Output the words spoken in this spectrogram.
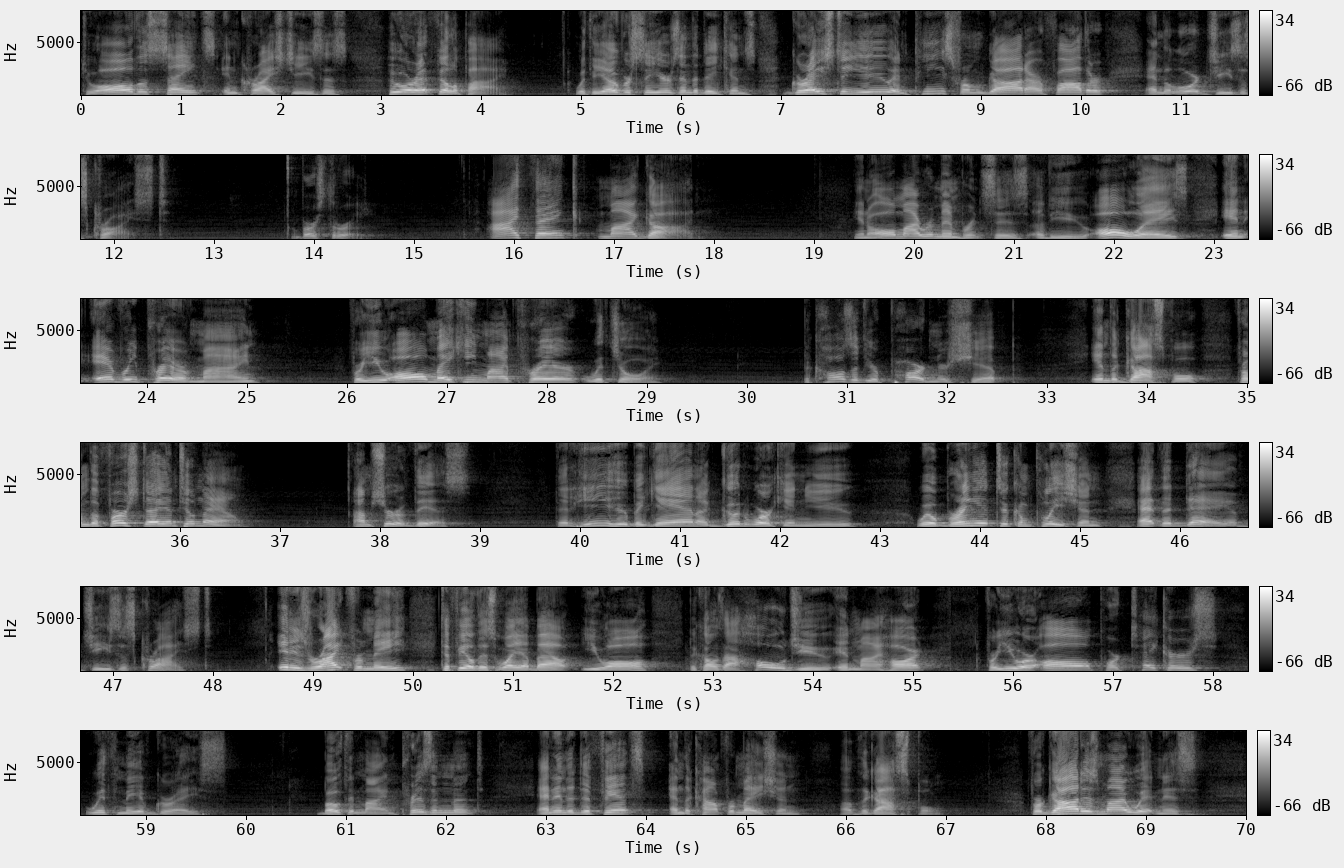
to all the saints in Christ Jesus who are at Philippi, with the overseers and the deacons, grace to you and peace from God our Father and the Lord Jesus Christ. Verse 3 I thank my God in all my remembrances of you, always in every prayer of mine for you all making my prayer with joy because of your partnership in the gospel from the first day until now. I'm sure of this that he who began a good work in you will bring it to completion at the day of Jesus Christ. It is right for me to feel this way about you all because I hold you in my heart for you are all partakers with me of grace, both in my imprisonment and in the defense and the confirmation of the gospel. For God is my witness,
